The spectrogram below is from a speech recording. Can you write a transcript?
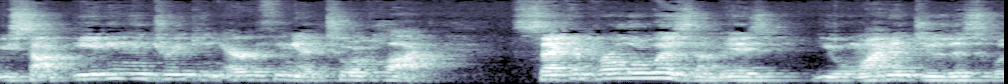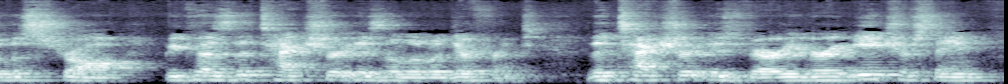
you stop eating and drinking everything at 2 o'clock. Second pearl of wisdom is you want to do this with a straw because the texture is a little different. The texture is very, very interesting,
